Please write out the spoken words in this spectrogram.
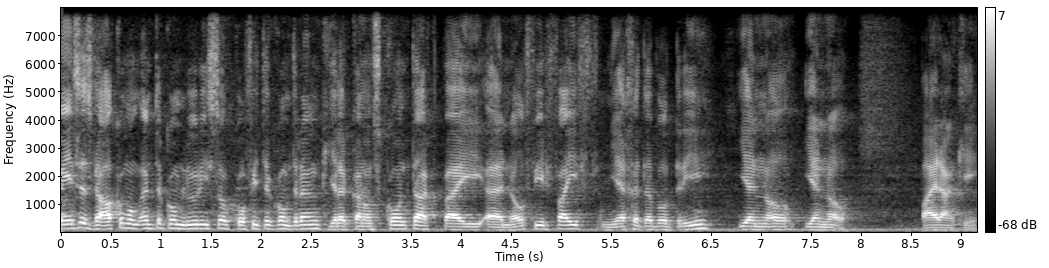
Mense is welkom om in te kom loer hierso, koffie te kom drink. Jy kan ons kontak by uh 045 933 1010. Baie dankie.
